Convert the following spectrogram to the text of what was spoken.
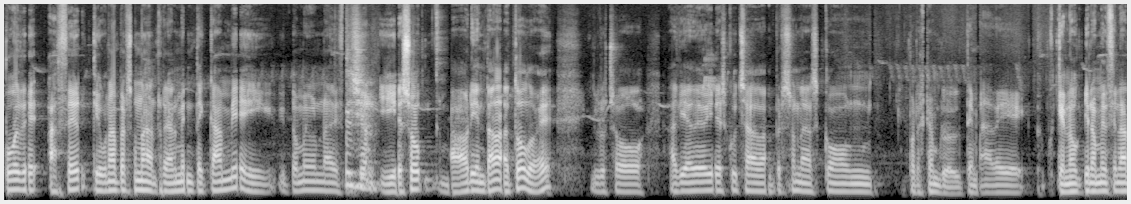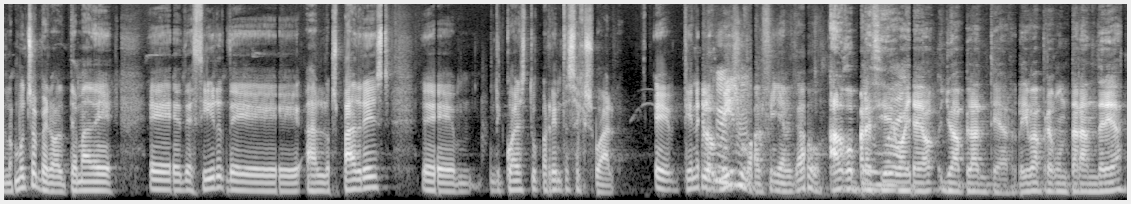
puede hacer que una persona realmente cambie y, y tome una decisión. Y eso va orientado a todo, ¿eh? Incluso a día de hoy he escuchado a personas con, por ejemplo, el tema de, que no quiero mencionarlo mucho, pero el tema de eh, decir de, a los padres eh, cuál es tu corriente sexual. Eh, tiene lo mismo, al fin y al cabo. Algo parecido Igual. voy a- yo a plantear. Le iba a preguntar a Andrea,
